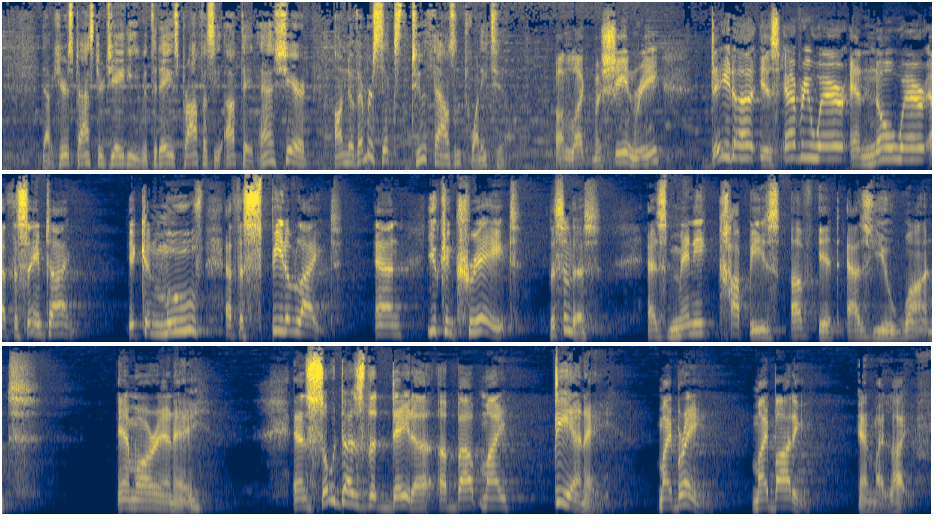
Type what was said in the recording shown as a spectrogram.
Now, here's Pastor JD with today's prophecy update as shared on November 6th, 2022. Unlike machinery, data is everywhere and nowhere at the same time. It can move at the speed of light. And you can create, listen to this, as many copies of it as you want, mRNA, and so does the data about my DNA, my brain, my body, and my life.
